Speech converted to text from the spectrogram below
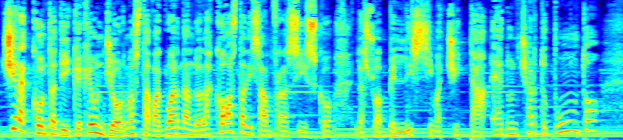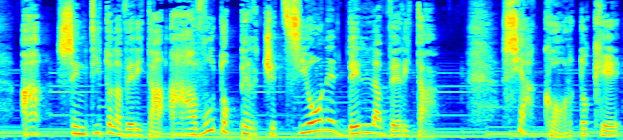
Ci racconta Dick che un giorno stava guardando la costa di San Francisco, la sua bellissima città, e ad un certo punto ha sentito la verità, ha avuto percezione della verità. Si è accorto che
